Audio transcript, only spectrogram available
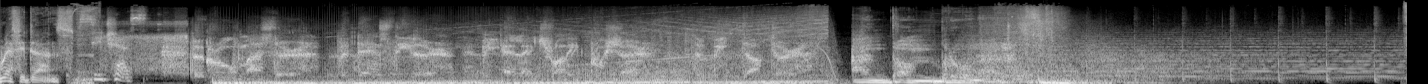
Residence. Сейчас. The Groove Master, the Dance Dealer, the Electronic Pusher, the Beat Doctor. Anton Brunner.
